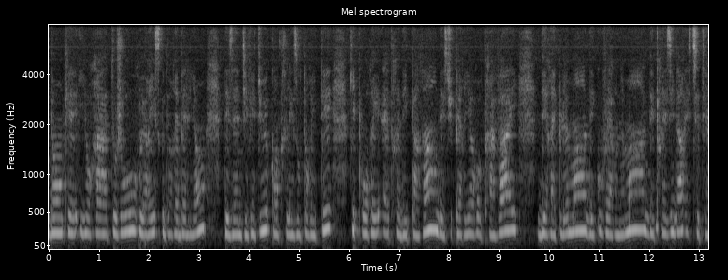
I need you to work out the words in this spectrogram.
Donc il y aura toujours le risque de rébellion des individus contre les autorités qui pourraient être des parents, des supérieurs travail, des règlements, des gouvernements, des présidents, etc.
